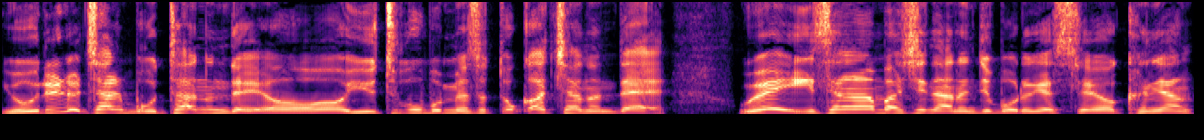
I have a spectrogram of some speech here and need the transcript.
요리를 잘 못하는데요. 유튜브 보면서 똑같이 하는데 왜 이상한 맛이 나는지 모르겠어요. 그냥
